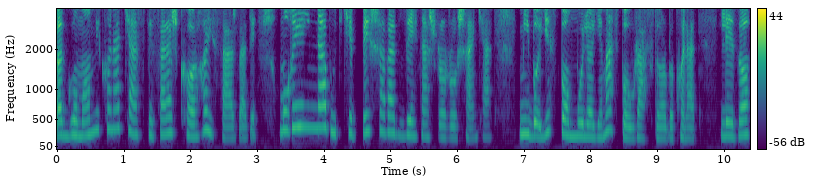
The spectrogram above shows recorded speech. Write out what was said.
و گمان می کند که از پسرش کارهایی سر زده. موقع این نبود که بشود ذهنش را روشن کرد. می بایست با ملایمت با او رفتار بکند. لذا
